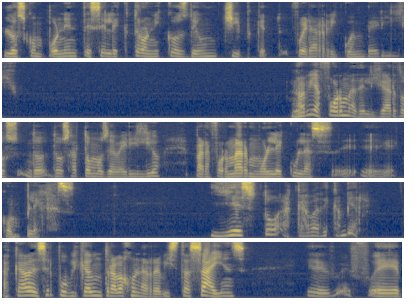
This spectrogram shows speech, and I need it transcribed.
los componentes electrónicos de un chip que fuera rico en berilio. No había forma de ligar dos, átomos de berilio para formar moléculas eh, eh, complejas. Y esto acaba de cambiar. Acaba de ser publicado un trabajo en la revista Science eh, fue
